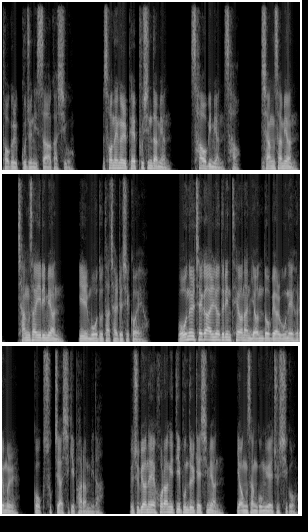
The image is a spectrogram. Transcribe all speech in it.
덕을 꾸준히 쌓아가시고 선행을 베푸신다면 사업이면 사업, 장사면 장사일이면 일 모두 다 잘 되실 거예요. 오늘 제가 알려드린 태어난 연도별 운의 흐름을 꼭 숙지하시기 바랍니다. 주변에 호랑이띠 분들 계시면 영상 공유해 주시고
